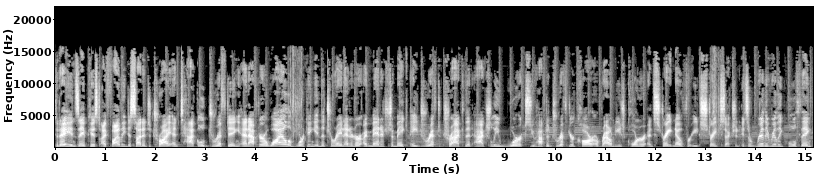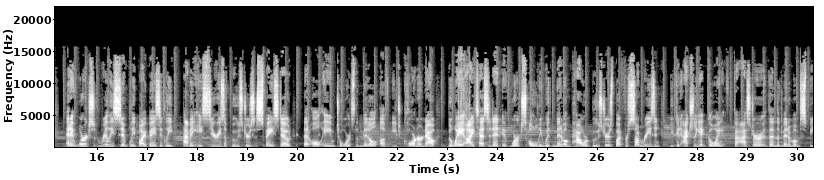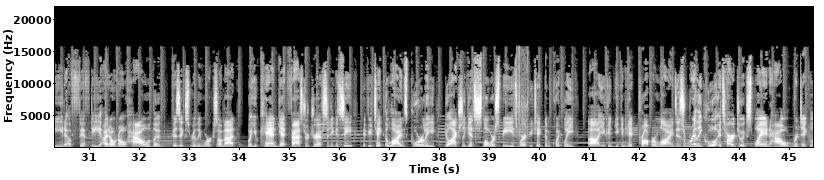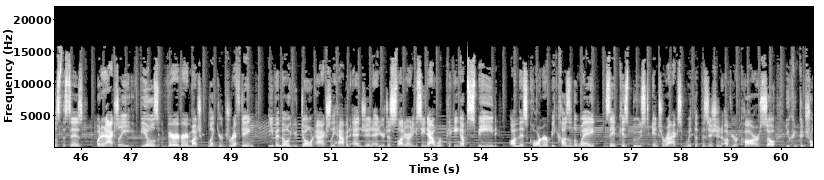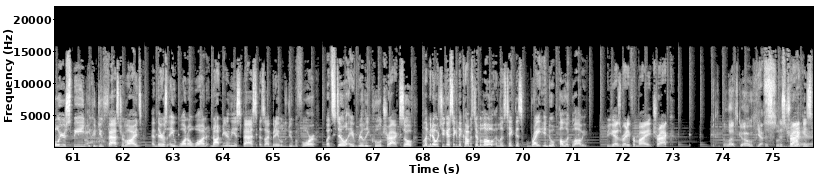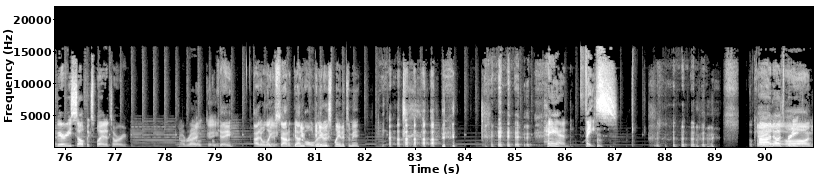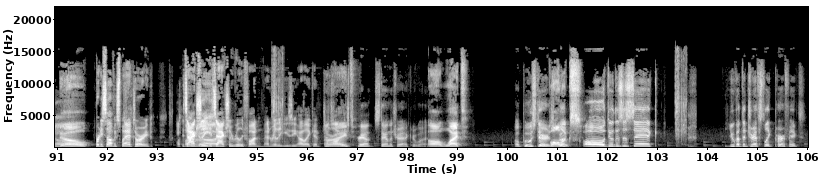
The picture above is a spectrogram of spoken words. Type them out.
Today in Zeepkist, I finally decided to try and tackle drifting, and after a while of working in the terrain editor, I managed to make a drift track that actually works. You have to drift your car around each corner and straighten out for each straight section. It's a really, really cool thing, and it works really simply by basically having a series of boosters spaced out that all aim towards the middle of each corner. Now, the way I tested it, it works only with minimum power boosters, but for some reason, you can actually get going faster than the minimum minimum speed of 50. I don't know how the physics really works on that, but you can get faster drifts. And you can see if you take the lines poorly, you'll actually get slower speeds, where if you take them quickly, uh, you can you can hit proper lines. It's really cool. It's hard to explain how ridiculous this is, but it actually feels very, very much like you're drifting, even though you don't actually have an engine and you're just sliding around. You can see now we're picking up speed on this corner because of the way Zeepkist Boost interacts with the position of your car. So you can control your speed, you can do faster lines, and there's a 101, not nearly as fast as I've been able to do before, but still a really cool track. So let me know what you guys think in the comments down below, and let's take this right into a public lobby. Are you guys ready for my track? Let's go. Yes. This, this track is very self-explanatory. All right. Okay. Okay. I don't like the sound of Can that you, already. can you explain it to me? Hand, face. okay. Uh, no, it's pretty- Oh No. no. Pretty self-explanatory. It's Oh, actually it's actually really fun and really easy. I like it. a All Stay on, stay on the track or what? Oh what? Oh, boosters. Boo- Bollocks. oh, dude, this is sick. You got the drifts like perfect.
